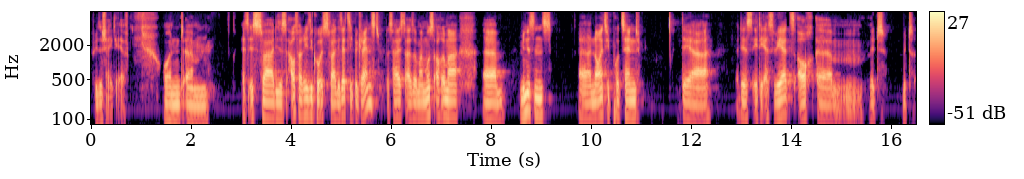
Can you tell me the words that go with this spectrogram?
physischer ETF. Und ähm, es ist zwar, dieses Ausfallrisiko ist zwar gesetzlich begrenzt, das heißt also, man muss auch immer äh, mindestens äh, 90 Prozent der, des ETS-Werts auch ähm, mit mit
